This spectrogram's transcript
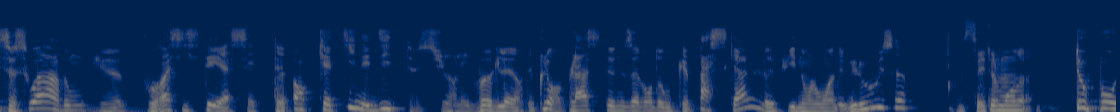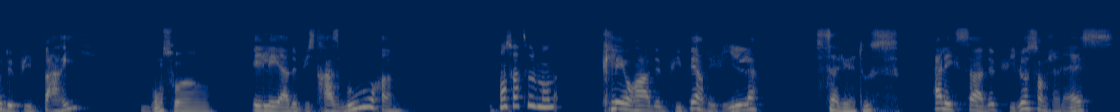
ce soir, donc, euh, pour assister à cette enquête inédite sur les voleurs de chloroplastes, nous avons donc Pascal, depuis non loin de Mulhouse. Salut tout le monde. Topo depuis Paris. Bonsoir. Eléa depuis Strasbourg. Bonsoir tout le monde. Cléora depuis Perduville. Salut à tous. Alexa depuis Los Angeles.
